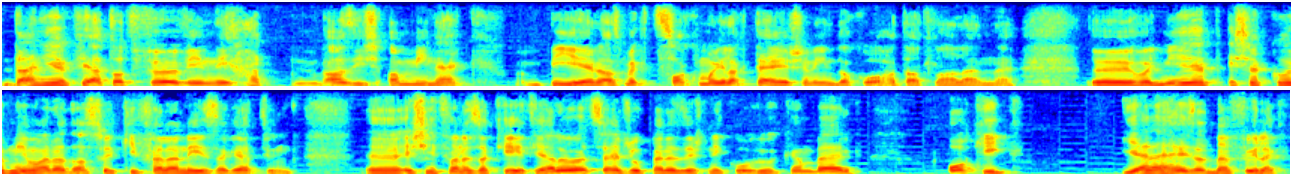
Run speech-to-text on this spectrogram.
Daniel Kiatot fölvinni, hát az is a minek. Miért? Az meg szakmailag teljesen indokolhatatlan lenne. Hogy miért? És akkor mi marad az, hogy kifele nézegetünk. És itt van ez a két jelölt, Sergio Perez és Nico Hülkenberg, akik jelen helyzetben főleg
